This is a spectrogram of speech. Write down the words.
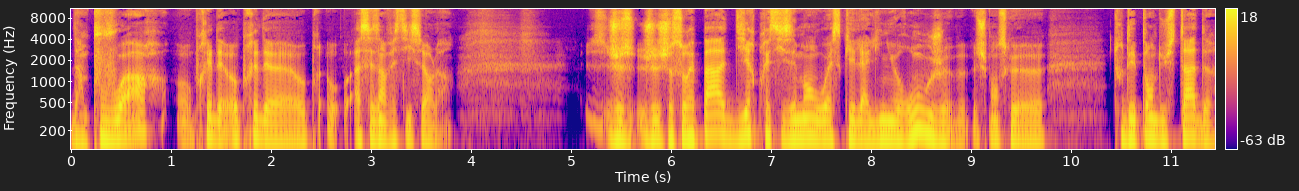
d'un pouvoir auprès de, auprès auprès- à ces investisseurs-là. je ne saurais pas dire précisément où est-ce qu'est la ligne rouge. Je pense que tout dépend du stade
